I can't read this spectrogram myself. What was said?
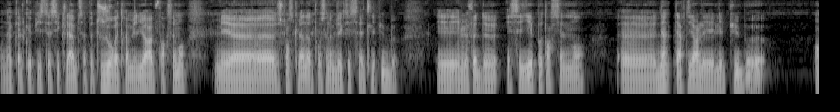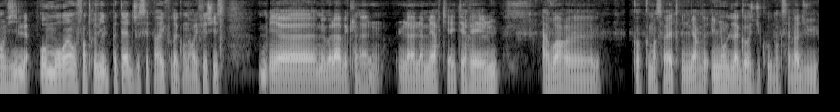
on a quelques pistes cyclables, ça peut toujours être améliorable forcément, mais je pense que là notre prochain objectif ça va être les pubs et, le fait d'essayer potentiellement euh, d'interdire les, pubs euh, en ville, au moins au centre-ville peut-être, je sais pas, il faudrait qu'on en réfléchisse. Mais, euh, mais voilà, avec la, la, la, maire qui a été réélue, à voir euh, comment ça va être une maire de Union de la gauche du coup. Donc ça va du,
